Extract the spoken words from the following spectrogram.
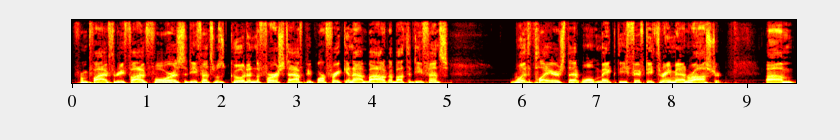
from 5354 is the defense was good in the first half. People are freaking out about, about the defense with players that won't make the 53 man roster. Um,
